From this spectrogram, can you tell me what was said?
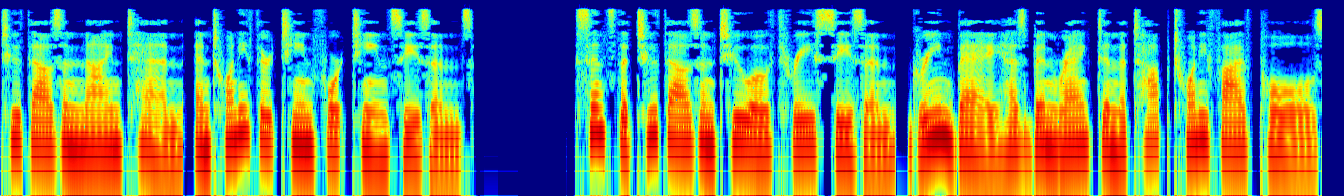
2009–10, and 2013–14 seasons. Since the 2002–03 season, Green Bay has been ranked in the top 25 polls,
